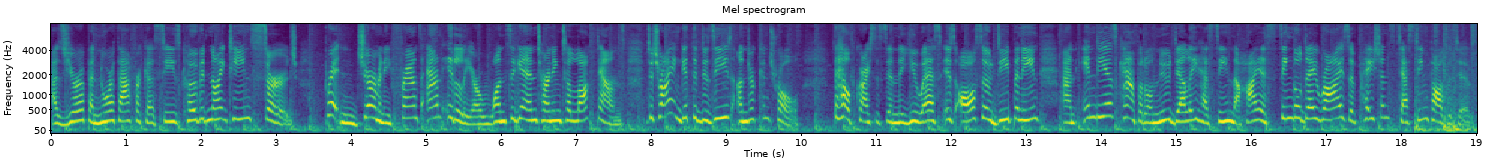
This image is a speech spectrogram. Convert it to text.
as Europe and North Africa sees COVID 19 surge. Britain, Germany, France, and Italy are once again turning to lockdowns to try and get the disease under control. The health crisis in the U.S. is also deepening, and India's capital, New Delhi, has seen the highest single day rise of patients testing positive.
